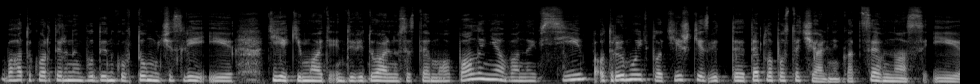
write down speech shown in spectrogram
багатоквартирного будинку, в тому числі і ті, які мають індивідуальну систему опалення, вони всі отримують платіжки від теплопостачальника. Це в нас і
